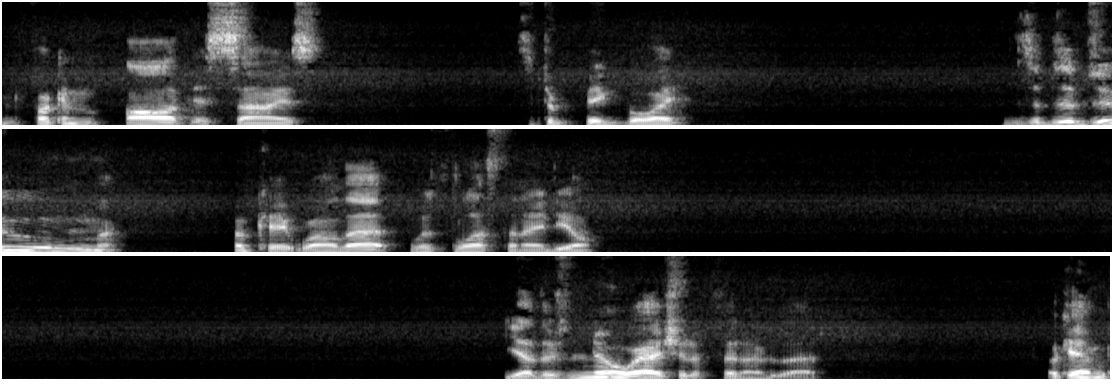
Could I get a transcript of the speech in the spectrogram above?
I'm fucking awe of his size. Such a big boy. Zip zip zoom! Okay, well that was less than ideal. Yeah, there's no way I should have fit under that. Okay, I'm,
